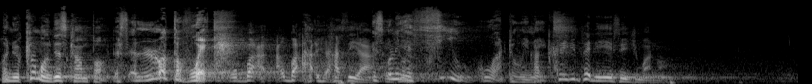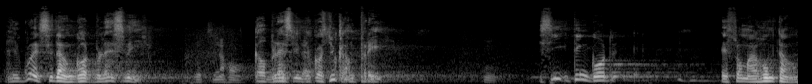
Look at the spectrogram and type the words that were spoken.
When you come on this compound, there's a lot of work. woba woba ha It's only a few who are doing it. kakra bi pɛ ne yɛ sɛ adwuma no And you go and sit down, God bless me. God bless me because you can pray. You see, you think God is from my hometown?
